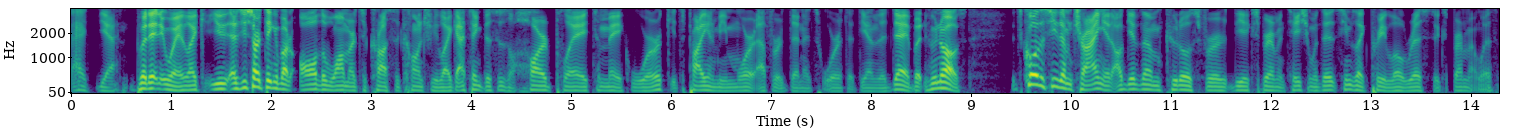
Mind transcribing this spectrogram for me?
I yeah, but anyway, like you, as you start thinking about all the WalMarts across the country, like I think this is a hard play to make work. It's probably gonna be more effort than it's worth at the end of the day. But who knows? It's cool to see them trying it. I'll give them kudos for the experimentation with it. It seems like pretty low risk to experiment with.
